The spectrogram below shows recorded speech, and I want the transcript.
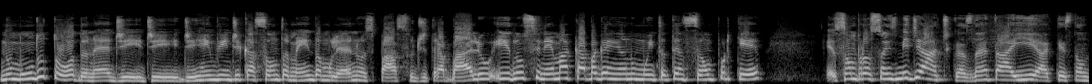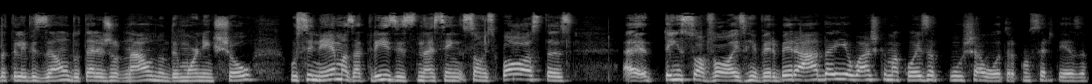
no mundo todo, né, de, de, de, reivindicação também da mulher no espaço de trabalho. E no cinema acaba ganhando muita atenção porque são produções midiáticas, né, tá aí a questão da televisão, do telejornal, no The Morning Show, o cinema, as atrizes né, são expostas, é, tem sua voz reverberada e eu acho que uma coisa puxa a outra, com certeza.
